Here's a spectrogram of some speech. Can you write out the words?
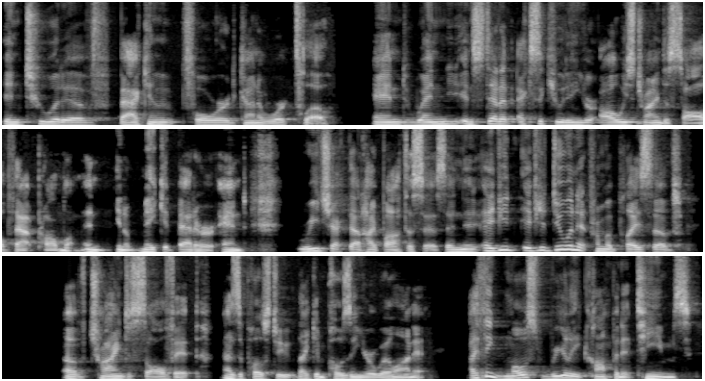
intuitive back and forward kind of workflow. And when you, instead of executing, you're always trying to solve that problem and you know make it better and recheck that hypothesis. And if you if you're doing it from a place of of trying to solve it as opposed to like imposing your will on it, I think most really competent teams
